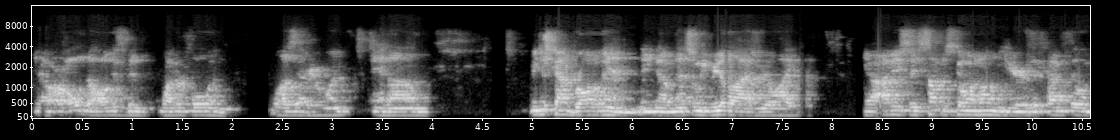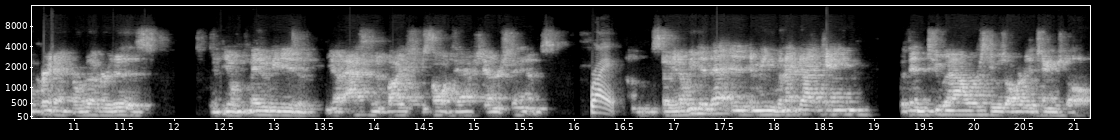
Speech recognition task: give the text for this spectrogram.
you know our old dog has been wonderful and loves everyone, and um, we just kind of brought them in, you know, and that's when we realized we were like, you know, obviously something's going on here. Kind of feeling cramped or whatever it is. You know, maybe we need to you know ask some advice from someone who actually understands. right Um, so you know, we did that, and I mean, when that guy came, within two hours, he was already a changed dog.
